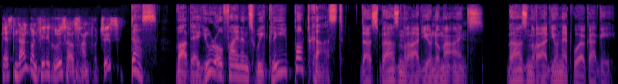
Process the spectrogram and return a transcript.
Besten Dank und viele Grüße aus Frankfurt. Tschüss. Das war der Eurofinance Weekly Podcast. Das Börsenradio Nummer 1. Börsenradio Network AG.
